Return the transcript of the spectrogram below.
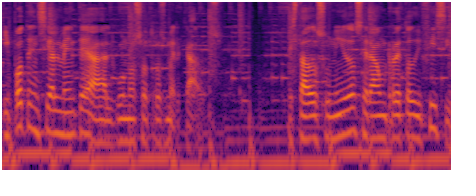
y potencialmente a algunos otros mercados. Estados Unidos será un reto difícil,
